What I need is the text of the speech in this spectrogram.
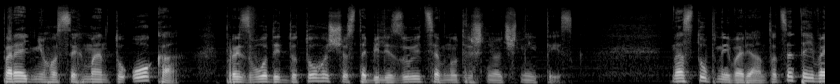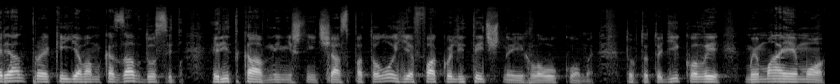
переднього сегменту ока призводить до того, що стабілізується внутрішньоочний тиск. Наступний варіант оце той варіант, про який я вам казав, досить рідка в нинішній час патологія факолітичної глаукоми. Тобто тоді, коли ми маємо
